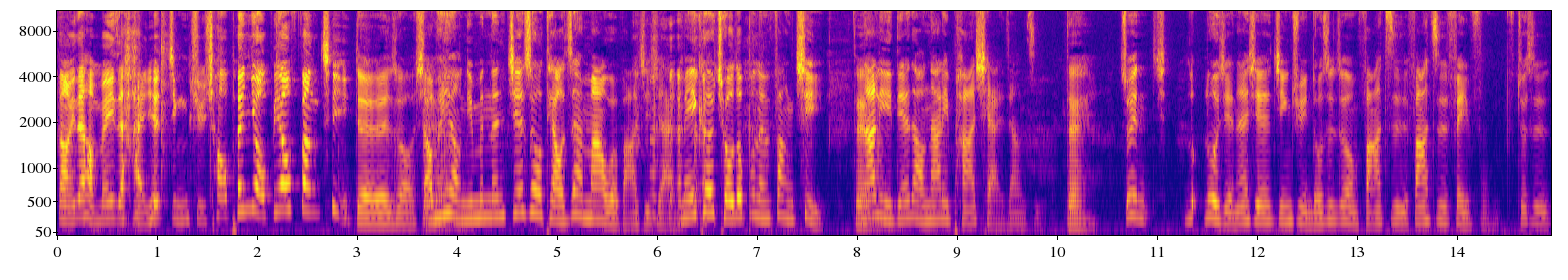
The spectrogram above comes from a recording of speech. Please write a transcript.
然后你在旁边一直喊一些金句，小朋友不要放弃。对对说小朋友你们能接受挑战吗？我要把它记下来，每一颗球都不能放弃，哪里跌倒哪里爬起来这样子。对，所以洛洛姐那些金句，你都是这种发自发自肺腑，就是。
